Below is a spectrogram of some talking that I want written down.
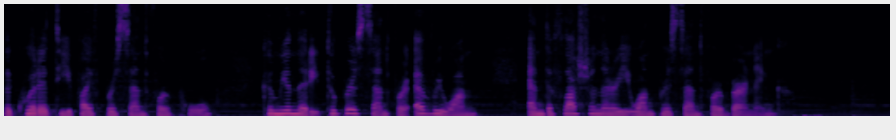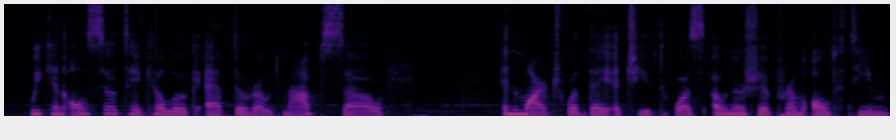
liquidity 5% for pool, community 2% for everyone, and deflationary 1% for burning. We can also take a look at the roadmap. So in March, what they achieved was ownership from Old Team,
